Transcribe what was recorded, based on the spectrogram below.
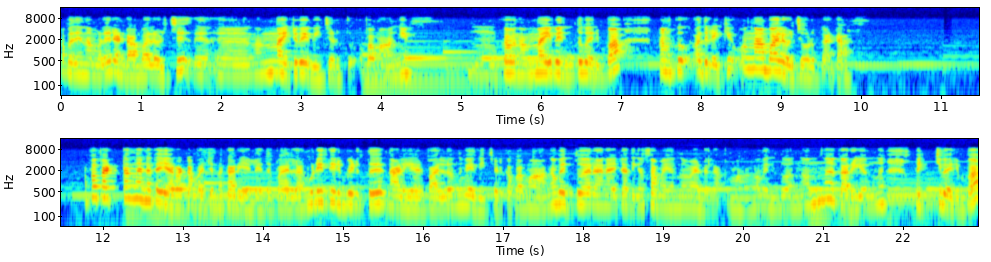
അപ്പോൾ ഇത് നമ്മൾ രണ്ടാം പാൽ ഒഴിച്ച് നന്നായിട്ട് വേവിച്ചെടുത്തു. അപ്പോൾ മാങ്ങി ഒക്കെ നന്നായി വെന്ത് വരുമ്പോൾ നമുക്ക് അതിലേക്ക് ഒന്നാം പാൽ ഒഴിച്ചു കൊടുക്കാം കേട്ടോ. അപ്പോൾ പെട്ടെന്ന് തന്നെ തയ്യാറാക്കാൻ പറ്റുന്ന കറിയല്ലേ ഇത്. അപ്പോൾ എല്ലാം കൂടി തിരുമ്പെടുത്ത് നാളികേർപ്പാലിലൊന്ന് വേവിച്ചെടുക്കാം. അപ്പോൾ മാങ്ങ വെന്ത് വരാനായിട്ട് അധികം സമയമൊന്നും വേണ്ടല്ലോ. അപ്പോൾ മാങ്ങ വെന്ത് വന്ന് ഒന്ന് കറിയൊന്ന് വെച്ച് വരുമ്പോൾ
